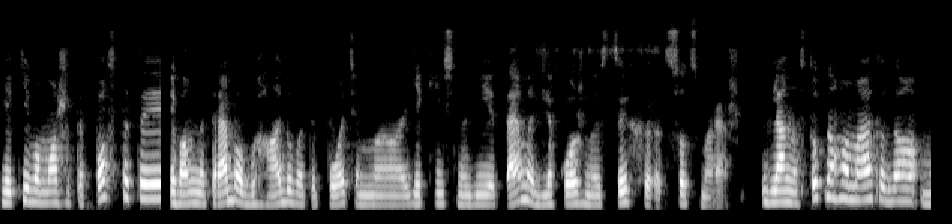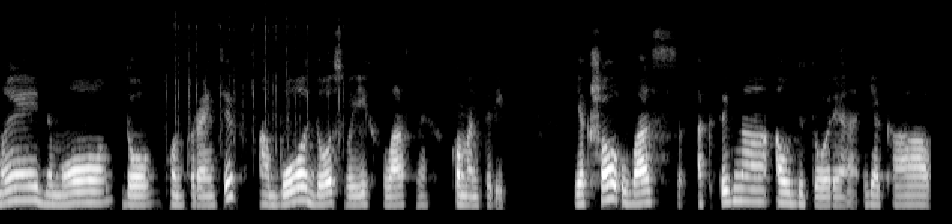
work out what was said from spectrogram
які ви можете постити, і вам не треба вигадувати потім е, якісь нові теми для кожної з цих е, соцмереж. Для наступного методу ми йдемо до конкурентів або до своїх власних коментарів. Якщо у вас активна аудиторія, яка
